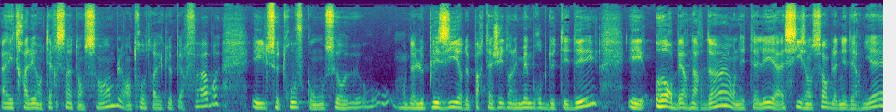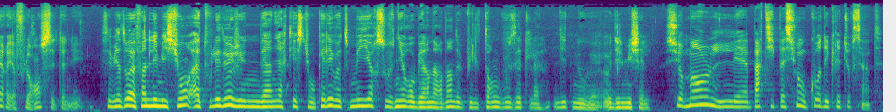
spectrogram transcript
à être allés en Terre Sainte ensemble, entre autres avec le Père Fabre, et il se trouve qu'on on a le plaisir de partager dans les mêmes groupes de TD, et hors Bernardin, on est allé à Assise ensemble l'année dernière et à Florence cette année. C'est bientôt la fin de l'émission. À tous les deux, j'ai une dernière question. Quel est votre meilleur souvenir au Bernardin depuis le temps que vous êtes là? Dites-nous, euh, Odile Michel. Sûrement la participation au cours d'écriture sainte.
